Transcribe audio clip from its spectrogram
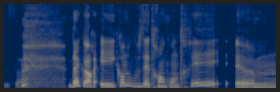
c'est ça. D'accord. Et quand vous vous êtes rencontrés, euh,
